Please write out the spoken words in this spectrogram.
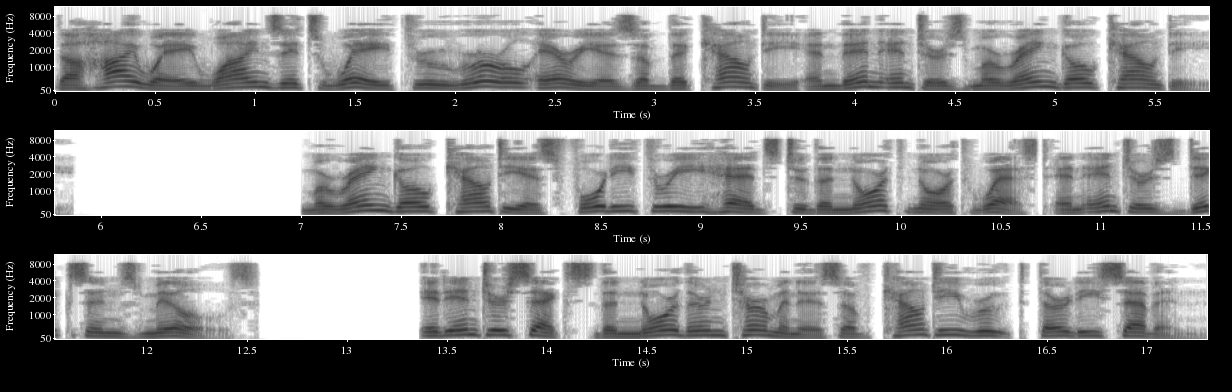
The highway winds its way through rural areas of the county and then enters Marengo County. Marengo County is 43 heads to the north-northwest and enters Dixon's Mills. It intersects the northern terminus of County Route 37.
